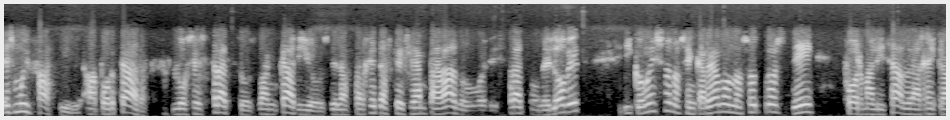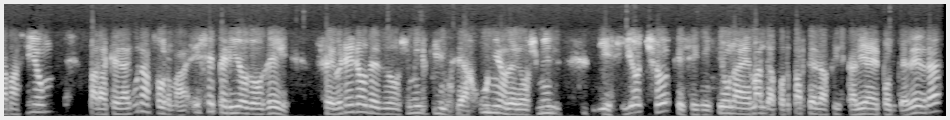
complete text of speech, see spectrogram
Es muy fácil aportar los extractos bancarios de las tarjetas que se han pagado o el extracto del OBET y con eso nos encargamos nosotros de formalizar la reclamación para que de alguna forma ese periodo de febrero de 2015 a junio de 2018, que se inició una demanda por parte de la Fiscalía de Pontevedra,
